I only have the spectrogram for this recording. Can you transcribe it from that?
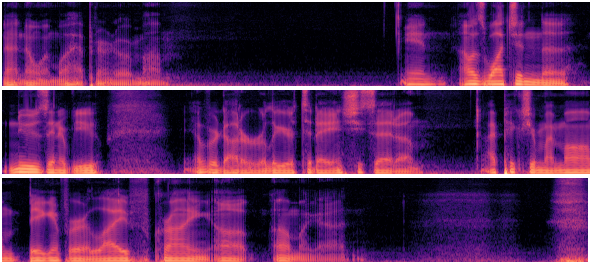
Not knowing what happened to her mom. And I was watching the news interview of her daughter earlier today, and she said, um, I picture my mom begging for her life, crying up. Oh my God.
